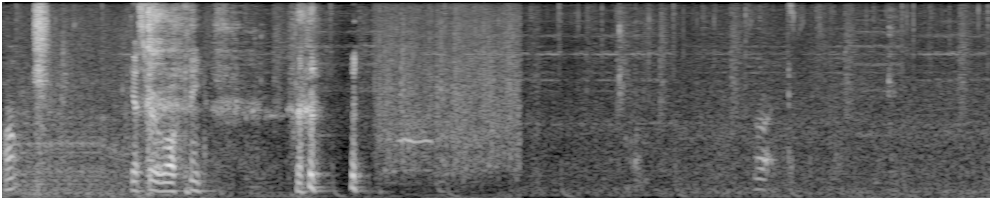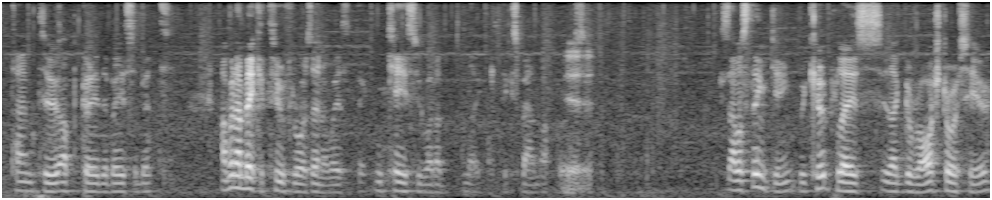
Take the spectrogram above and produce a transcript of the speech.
Well, guess we're walking. Alright. Time to upgrade the base a bit. I'm gonna make it two floors anyways, in case you wanna like expand upwards. yeah. Because I was thinking we could place like garage doors here.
